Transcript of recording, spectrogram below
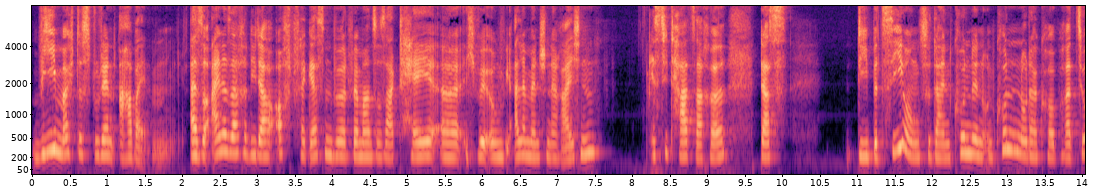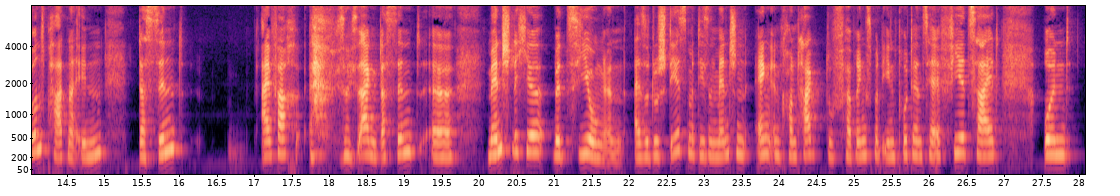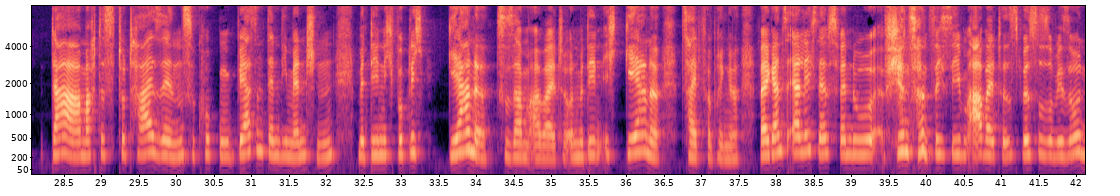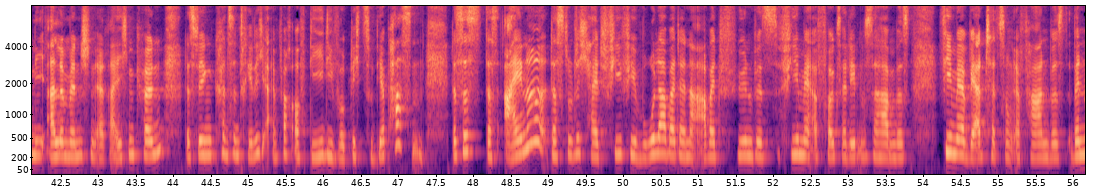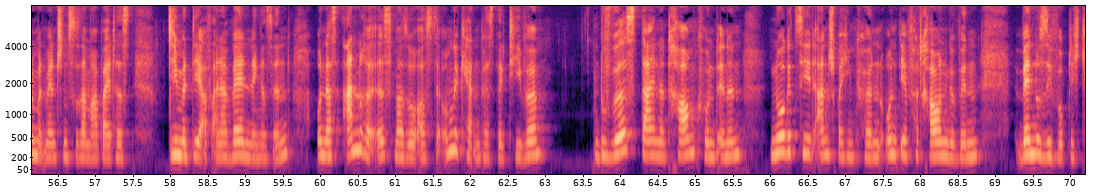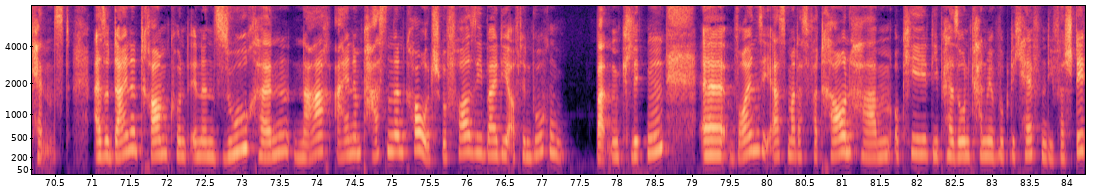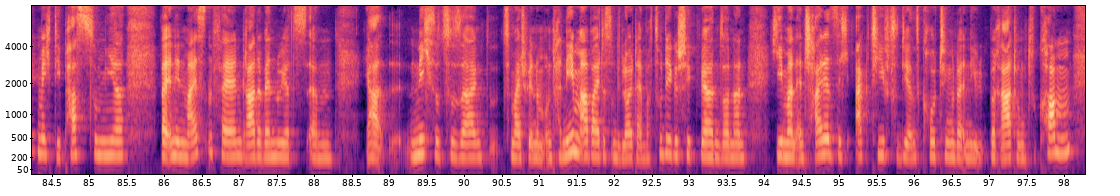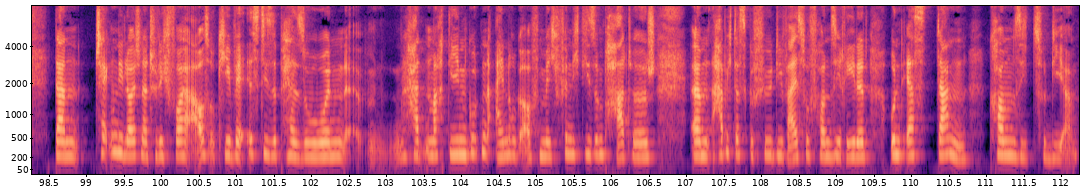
wie möchtest du denn arbeiten? Also eine Sache, die da oft vergessen wird, wenn man so sagt, hey, äh, ich will irgendwie alle Menschen erreichen, ist die Tatsache, dass die Beziehung zu deinen Kundinnen und Kunden oder KooperationspartnerInnen, das sind einfach, wie soll ich sagen, das sind äh, menschliche Beziehungen. Also du stehst mit diesen Menschen eng in Kontakt, du verbringst mit ihnen potenziell viel Zeit und da macht es total Sinn zu gucken, wer sind denn die Menschen, mit denen ich wirklich gerne zusammenarbeite und mit denen ich gerne Zeit verbringe. Weil ganz ehrlich, selbst wenn du 24-7 arbeitest, wirst du sowieso nie alle Menschen erreichen können. Deswegen konzentriere dich einfach auf die, die wirklich zu dir passen. Das ist das eine, dass du dich halt viel, viel wohler bei deiner Arbeit fühlen wirst, viel mehr Erfolgserlebnisse haben wirst, viel mehr Wertschätzung erfahren wirst, wenn du mit Menschen zusammenarbeitest die mit dir auf einer Wellenlänge sind. Und das andere ist mal so aus der umgekehrten Perspektive, Du wirst deine Traumkundinnen nur gezielt ansprechen können und ihr Vertrauen gewinnen, wenn du sie wirklich kennst. Also deine Traumkundinnen suchen nach einem passenden Coach, bevor sie bei dir auf den Buchen Button klicken, äh, wollen sie erstmal das Vertrauen haben, okay, die Person kann mir wirklich helfen, die versteht mich, die passt zu mir, weil in den meisten Fällen, gerade wenn du jetzt ähm, ja nicht sozusagen zum Beispiel in einem Unternehmen arbeitest und die Leute einfach zu dir geschickt werden, sondern jemand entscheidet sich aktiv zu dir ins Coaching oder in die Beratung zu kommen, dann checken die Leute natürlich vorher aus, okay, wer ist diese Person? Ähm, hat, macht die einen guten Eindruck auf mich? Finde ich die sympathisch? Ähm, Habe ich das Gefühl, die weiß, wovon sie redet? Und erst dann kommen sie zu dir.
